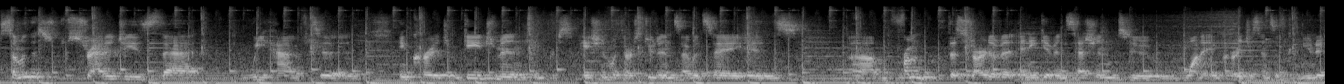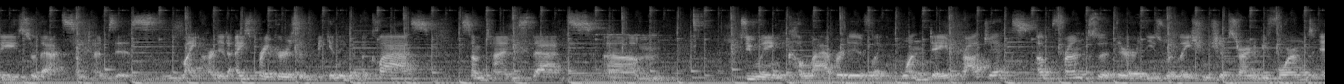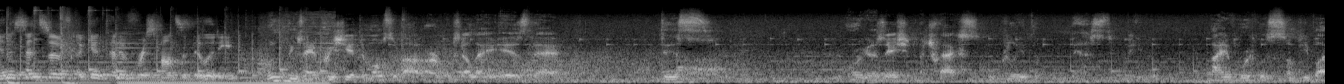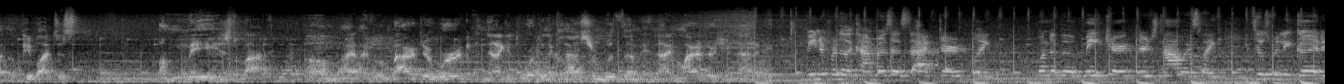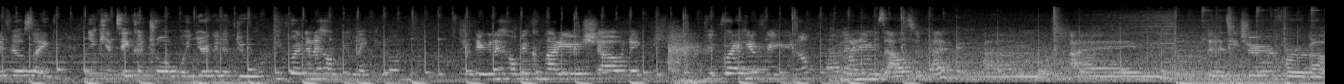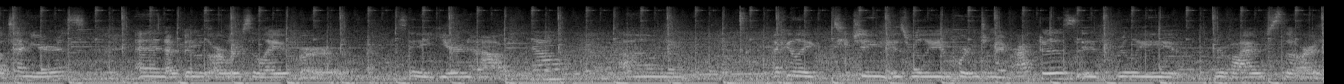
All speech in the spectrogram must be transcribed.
some of the strategies that we have to encourage engagement and participation with our students, I would say, is um, from the start of any given session to want to encourage a sense of community. So that sometimes is lighthearted icebreakers at the beginning of a class. Sometimes that's um, doing collaborative, like one day projects up front so that there are these relationships starting to be formed and a sense of, again, kind of responsibility. One of the things I appreciate the most about artworxLA is that this organization attracts really the best people. I have worked with some people, people I'm just amazed by. Um, I, I've admired their work, and then I get to work in the classroom with them, and I admire their humanity. Being in front of the cameras as the actor, like one of the main characters now is like, it feels really good. It feels like you can take control of what you're gonna do. People are gonna help you, like, you know, like they're gonna help you come out of your shell. Like, people are here for you, you know? Um, my name is Allison Peck. Um, I've been a teacher for about 10 years, and I've been with artworxLA for, say, a year and a half now. Um, I feel like teaching is really important to my practice. It really revives the art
